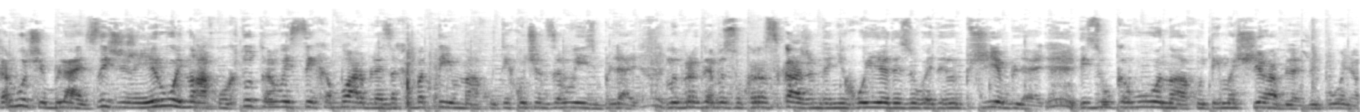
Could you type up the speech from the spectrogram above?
Короче, блядь, слышиш, герой, нахуй. Хто там весь цей хабар, блядь, захоботив, нахуй. Ти хоч отзовись, блядь. Ми про тебе, сука, розкажем, да ніхуя ти, сука, ти вообще, блядь. Ти, сука, во, нахуй, ти моща, блядь, ти понял.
